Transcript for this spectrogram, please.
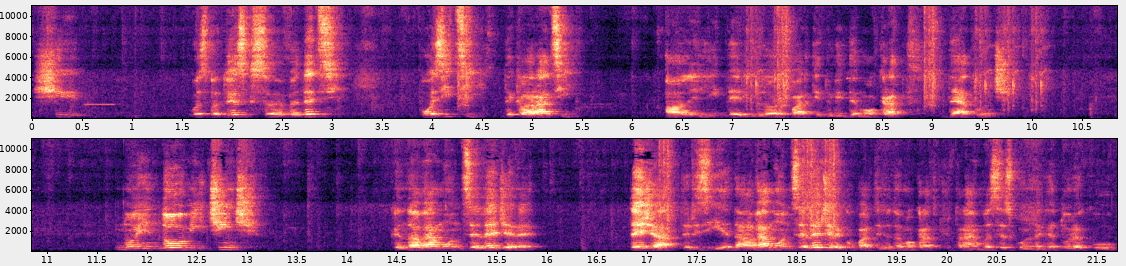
și vă sfătuiesc să vedeți poziții, declarații ale liderilor Partidului Democrat de atunci. Noi, în 2005, când aveam o înțelegere, deja târzie, dar aveam o înțelegere cu Partidul Democrat și Traian Băsescu în legătură cu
